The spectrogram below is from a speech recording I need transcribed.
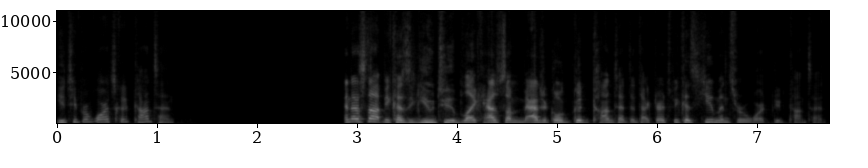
YouTube rewards good content. And that's not because YouTube like has some magical good content detector, it's because humans reward good content.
